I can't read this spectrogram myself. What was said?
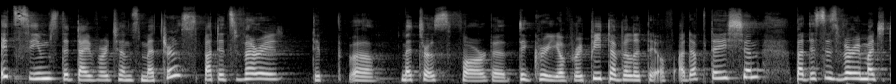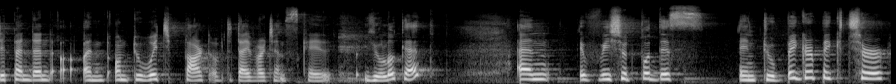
it seems that divergence matters, but it's very uh, matters for the degree of repeatability of adaptation, but this is very much dependent on, on to which part of the divergence scale you look at. And if we should put this into bigger picture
